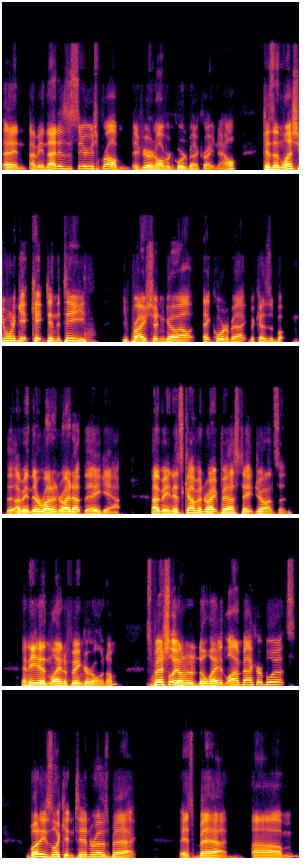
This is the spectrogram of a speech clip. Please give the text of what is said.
And I mean, that is a serious problem if you're an Auburn quarterback right now. Because unless you want to get kicked in the teeth, you probably shouldn't go out at quarterback because I mean they're running right up the A gap. I mean it's coming right past Tate Johnson, and he isn't laying a finger on them, especially on a delayed linebacker blitz. Buddy's looking ten rows back. It's bad. Um,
